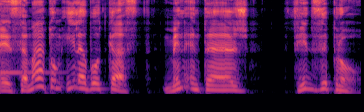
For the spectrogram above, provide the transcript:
استمعتم إلى بودكاست من إنتاج فيتز برو.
